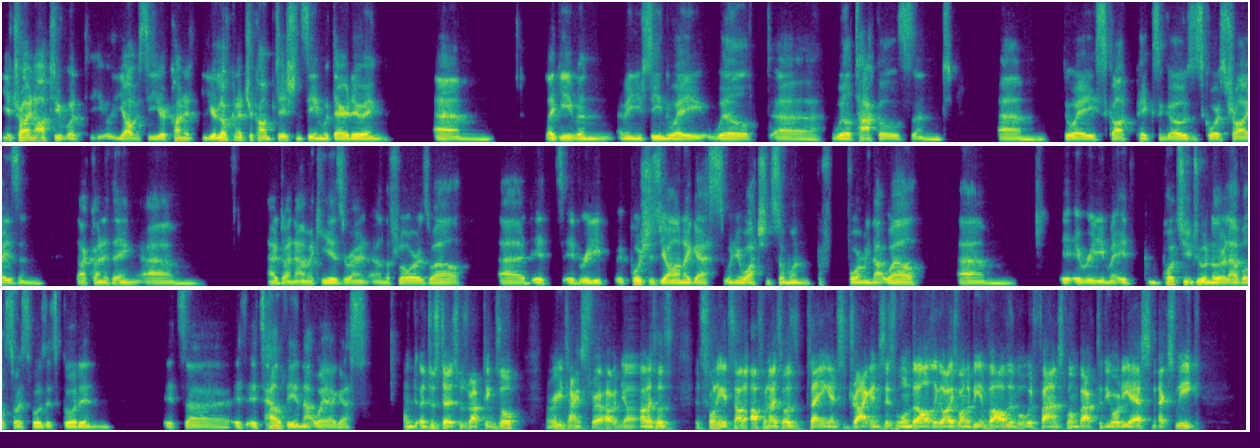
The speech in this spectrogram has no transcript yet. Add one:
you try not to, but you, you obviously you're kind of you're looking at your competition, seeing what they're doing. Um, like even, I mean, you've seen the way Will uh, Will tackles and um, the way Scott picks and goes and scores tries and that kind of thing. Um, how dynamic he is around on the floor as well uh, it it really it pushes you on, I guess, when you're watching someone performing that well. Um, it, it really it puts you to another level. So I suppose it's good in it's uh it, it's healthy in that way, I guess. And, and just to wrap things up, and really thanks for having you on. I suppose it's funny, it's not often, I suppose, playing against the Dragons is one that all the guys want to be involved in, but with fans coming back to the RDS next week,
